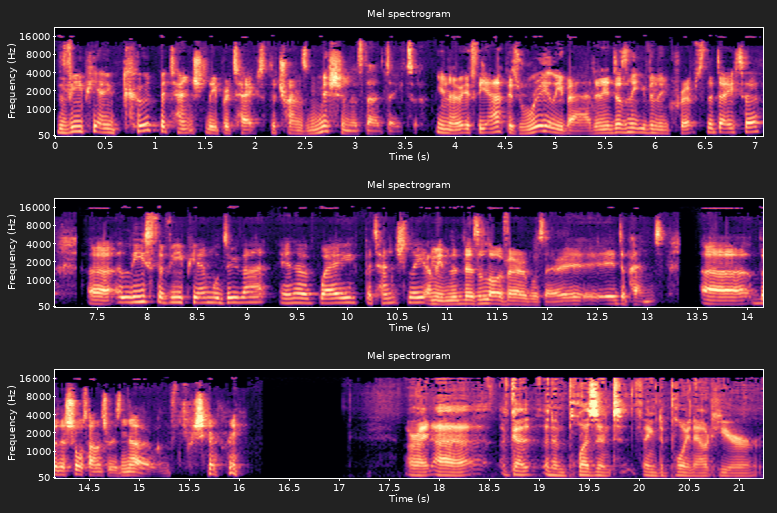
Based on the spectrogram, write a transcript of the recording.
the VPN could potentially protect the transmission of that data. You know, if the app is really bad and it doesn't even encrypt the data, uh, at least the VPN will do that in a way potentially. I mean, there's a lot of variables there. It, it depends. Uh, but the short answer is no, unfortunately. All right, uh, I've got an unpleasant thing to point out here.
